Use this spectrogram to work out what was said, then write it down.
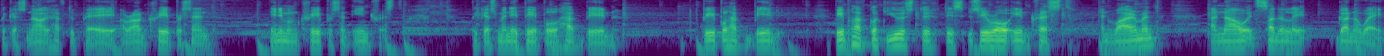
because now you have to pay around 3%, minimum 3% interest because many people have been people have been people have got used to this zero interest environment and now it's suddenly gone away.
